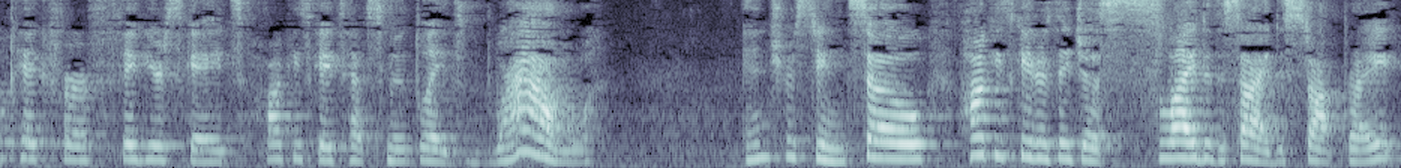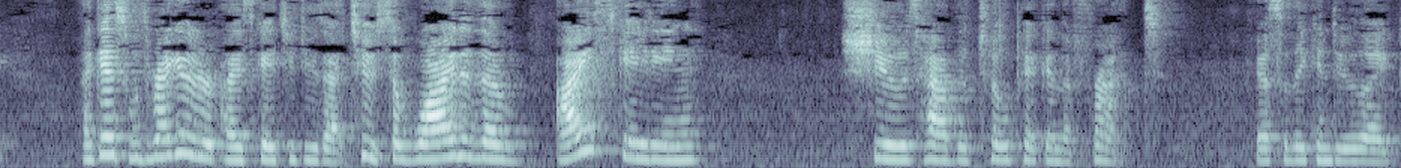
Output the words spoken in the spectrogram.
pick for figure skates. Hockey skates have smooth blades. Wow. Interesting. So hockey skaters, they just slide to the side to stop, right? I guess with regular ice skates, you do that too. So why do the ice skating shoes have the toe pick in the front? I guess so they can do like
